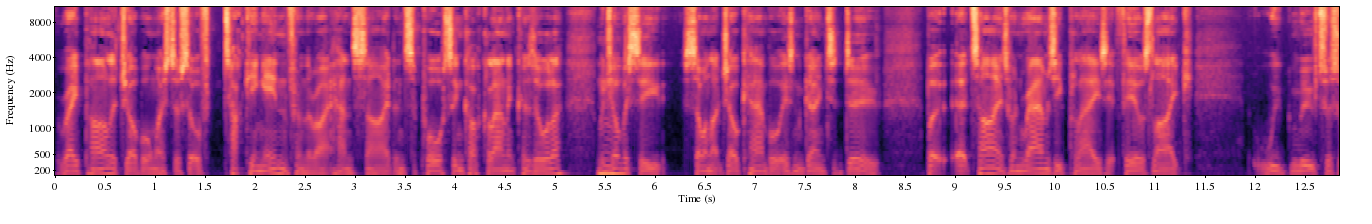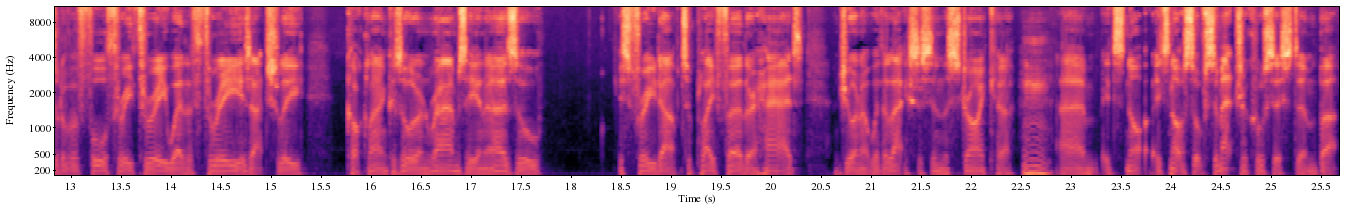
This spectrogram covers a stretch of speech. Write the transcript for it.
Ray Parlour job almost of sort of tucking in from the right hand side and supporting Coquelin and Cazorla, which obviously someone like Joel Campbell isn't going to do. But at times when Ramsey plays, it feels like we move to a sort of a 4 3 3 where the three is actually Coquelin, Cazorla, and Ramsey, and Ozil is freed up to play further ahead and join up with Alexis in the striker. Um, it's not it's not a sort of symmetrical system, but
